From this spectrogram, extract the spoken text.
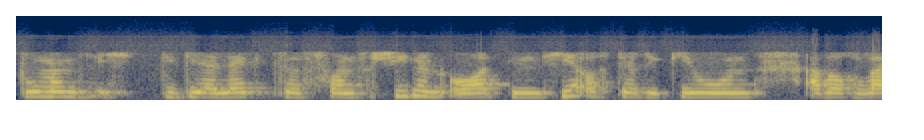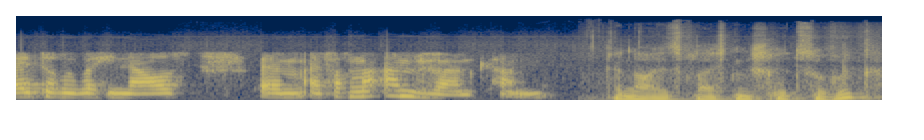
wo man sich die Dialekte von verschiedenen Orten hier aus der Region, aber auch weit darüber hinaus ähm, einfach mal anhören kann. Genau, jetzt vielleicht einen Schritt zurück.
